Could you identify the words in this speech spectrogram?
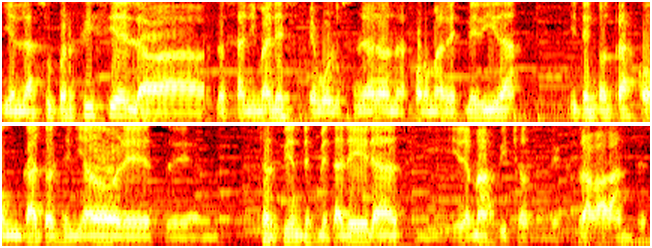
y en la superficie la- los animales evolucionaron de forma desmedida y te encontrás con gatos leñadores, eh, serpientes metaleras y, y demás bichos extravagantes.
